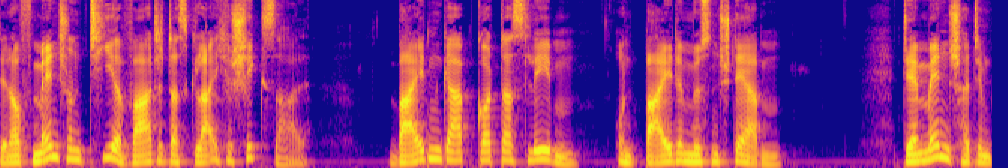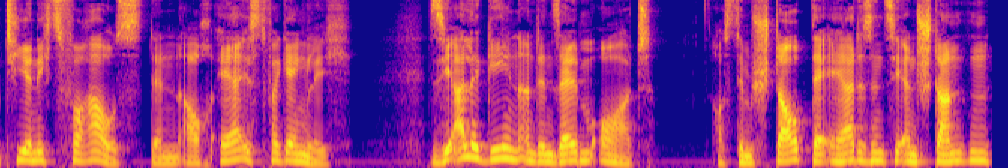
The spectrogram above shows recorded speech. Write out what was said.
Denn auf Mensch und Tier wartet das gleiche Schicksal. Beiden gab Gott das Leben, und beide müssen sterben. Der Mensch hat dem Tier nichts voraus, denn auch er ist vergänglich. Sie alle gehen an denselben Ort. Aus dem Staub der Erde sind sie entstanden,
